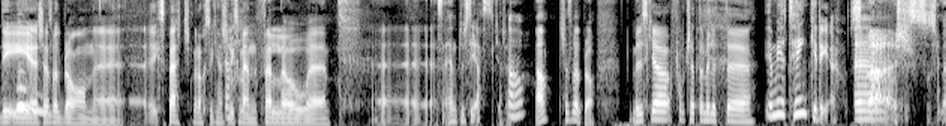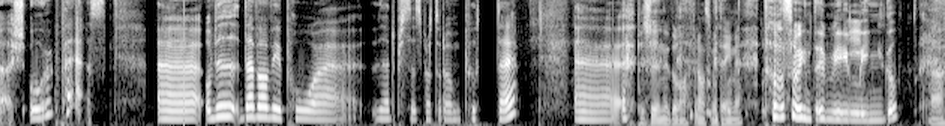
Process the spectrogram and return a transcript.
Det är, känns väldigt bra att ha en eh, expert men också kanske liksom en fellow eh, eh, entusiast kanske. Ja. Ja, känns väldigt bra. Men vi ska fortsätta med lite ja men jag tänker det. Smash. Eh, smash or pass. Eh, och vi, där var vi på, eh, vi hade precis pratat om Putte. Uh, Puccini då, för de som inte hänger med. de som inte är med i lingot. Ja.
